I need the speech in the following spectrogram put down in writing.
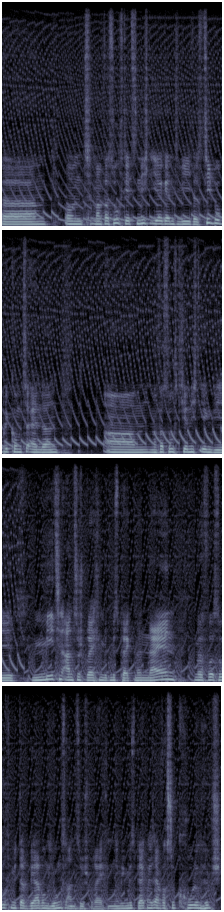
Ähm, und man versucht jetzt nicht irgendwie das Zielpublikum zu ändern. Ähm, man versucht hier nicht irgendwie Mädchen anzusprechen mit Miss Pac-Man. Nein, man versucht mit der Werbung Jungs anzusprechen. Nämlich Miss Pac-Man ist einfach so cool und hübsch.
